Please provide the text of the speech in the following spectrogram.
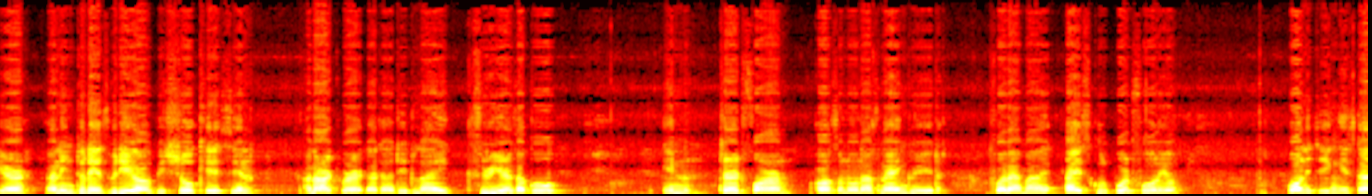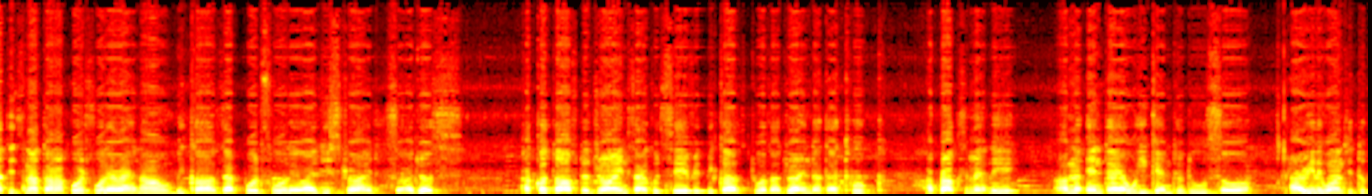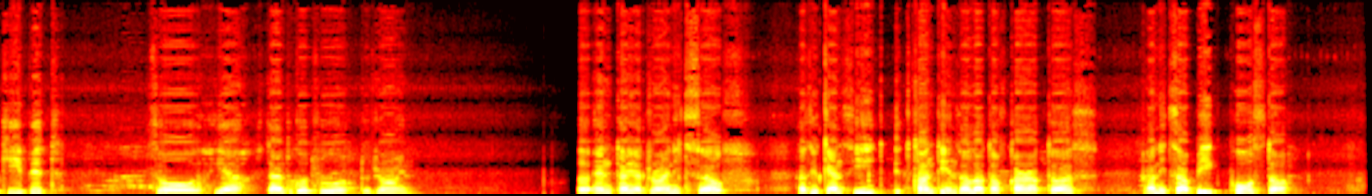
here and in today's video I'll be showcasing an artwork that I did like three years ago in third form also known as ninth grade for like my high school portfolio. Only thing is that it's not on a portfolio right now because that portfolio I destroyed so I just I cut off the drawing so I could save it because it was a drawing that I took approximately an entire weekend to do so I really wanted to keep it so yeah it's time to go through the drawing. The entire drawing itself as you can see it, it contains a lot of characters and it's a big poster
